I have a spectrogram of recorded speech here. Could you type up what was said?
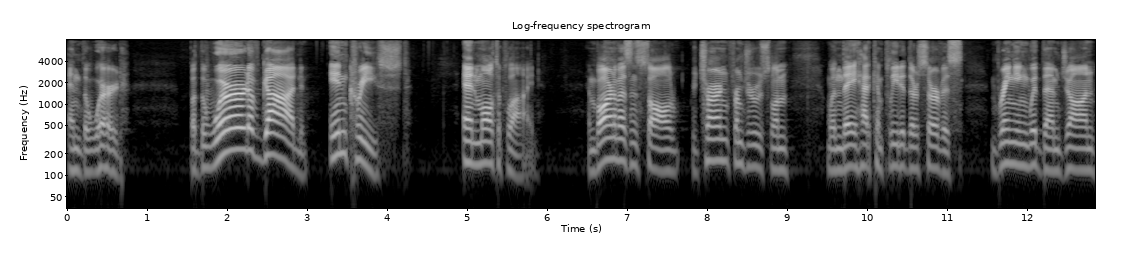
and the Word. But the Word of God increased and multiplied. And Barnabas and Saul returned from Jerusalem when they had completed their service, bringing with them John,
